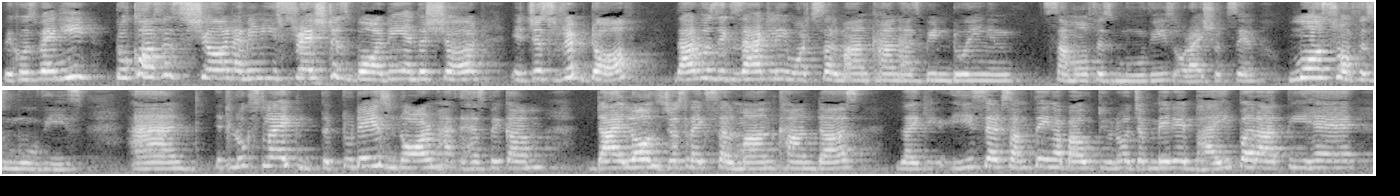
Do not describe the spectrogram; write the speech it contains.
because when he took off his shirt, I mean, he stretched his body and the shirt, it just ripped off. That was exactly what Salman Khan has been doing in some of his movies, or I should say, most of his movies. And it looks like the today's norm ha has become dialogues just like Salman Khan does. Like he said something about, you know, जब मेरे भाई पर आती है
